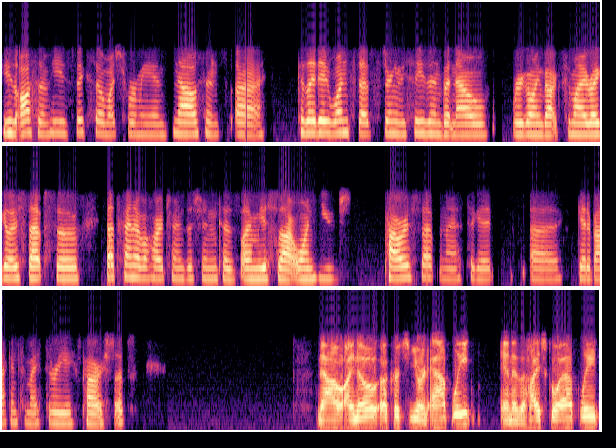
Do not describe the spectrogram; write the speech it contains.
he's awesome. He's fixed so much for me and now since uh because I did one steps during the season, but now we're going back to my regular steps, so that's kind of a hard transition because I'm used to that one huge power step and I have to get uh get it back into my three power steps. Now I know, uh, Christian, you're an athlete, and as a high school athlete,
